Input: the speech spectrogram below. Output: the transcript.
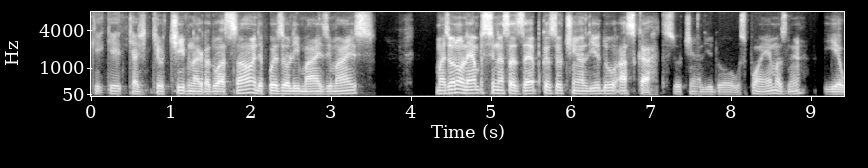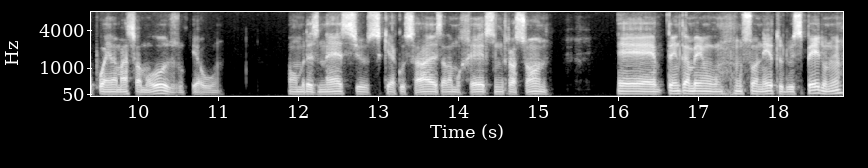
que, que, que eu tive na graduação e depois eu li mais e mais. Mas eu não lembro se nessas épocas eu tinha lido as cartas. Eu tinha lido os poemas, né? E é o poema mais famoso, que é o Hombres Necios que acusais a la mujer sin razón. É, tem também um, um, soneto do espelho, né?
